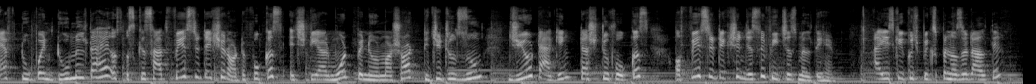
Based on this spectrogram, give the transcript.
f2.2 मिलता है उसके साथ face detection auto focus H D R mode panorama shot digital zoom geo tagging touch to focus और फेस डिटेक्शन जैसे फीचर्स मिलते हैं। आइए इसके कुछ पिक्स पर नज़र डालते हैं।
